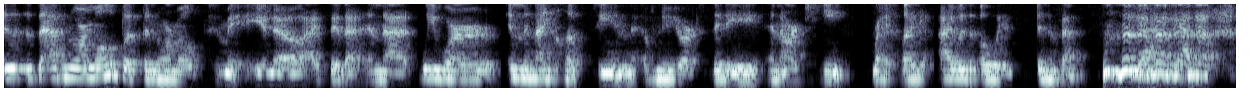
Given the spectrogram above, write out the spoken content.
It was abnormal, but the normal to me. You know, I say that in that we were in the nightclub scene of New York City in our teens. Right. Like I was always in events. Yes, yeah.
